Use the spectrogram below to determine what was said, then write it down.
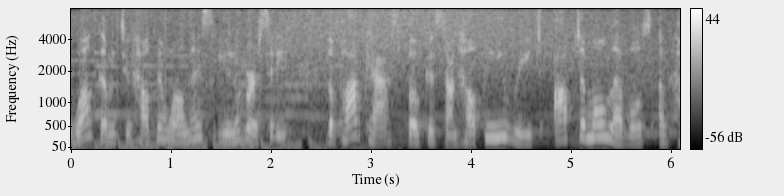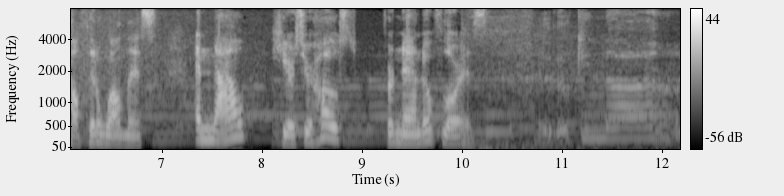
Welcome to Health and Wellness University, the podcast focused on helping you reach optimal levels of health and wellness. And now, here's your host, Fernando Flores. Looking up,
